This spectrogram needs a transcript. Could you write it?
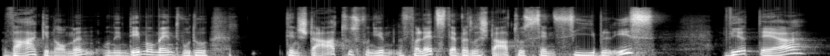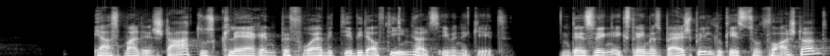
wahrgenommen und in dem Moment, wo du den Status von jemandem verletzt, der ein bisschen statussensibel ist, wird der erstmal den Status klären, bevor er mit dir wieder auf die Inhaltsebene geht. Und deswegen extremes Beispiel, du gehst zum Vorstand,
